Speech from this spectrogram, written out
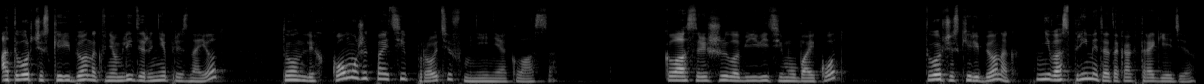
а творческий ребенок в нем лидера не признает, то он легко может пойти против мнения класса. Класс решил объявить ему бойкот? Творческий ребенок не воспримет это как трагедию.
